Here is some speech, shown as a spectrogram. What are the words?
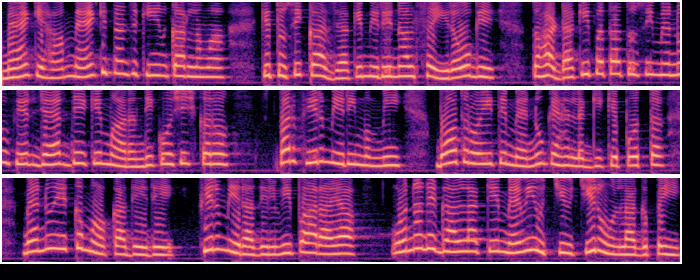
ਮੈਂ ਕਿਹਾ, ਮੈਂ ਕਿਦਾਂ ਯਕੀਨ ਕਰ ਲਵਾਂ ਕਿ ਤੁਸੀਂ ਘਰ ਜਾ ਕੇ ਮੇਰੇ ਨਾਲ ਸਹੀ ਰਹੋਗੇ? ਤੁਹਾਡਾ ਕੀ ਪਤਾ ਤੁਸੀਂ ਮੈਨੂੰ ਫਿਰ ਜ਼ਹਿਰ ਦੇ ਕੇ ਮਾਰਨ ਦੀ ਕੋਸ਼ਿਸ਼ ਕਰੋ? ਪਰ ਫਿਰ ਮੇਰੀ ਮੰਮੀ ਬਹੁਤ ਰੋਈ ਤੇ ਮੈਨੂੰ ਕਹਿਣ ਲੱਗੀ ਕਿ ਪੁੱਤ, ਮੈਨੂੰ ਇੱਕ ਮੌਕਾ ਦੇ ਦੇ। ਫਿਰ ਮੇਰਾ ਦਿਲ ਵੀ ਭਾਰ ਆਇਆ। ਉਹਨਾਂ ਦੇ ਗੱਲ ਆ ਕੇ ਮੈਂ ਵੀ ਉੱਚੀ ਉੱਚੀ ਰੋਣ ਲੱਗ ਪਈ।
